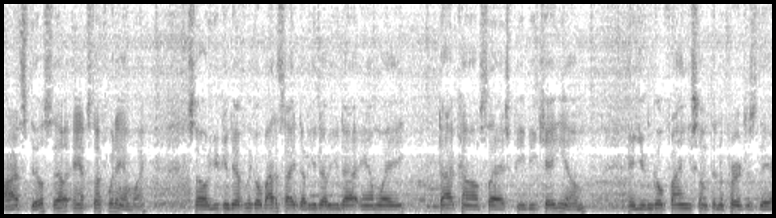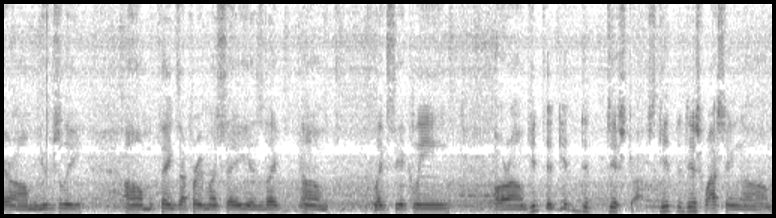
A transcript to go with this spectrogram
I still sell AMP stuff with Amway. So you can definitely go by the site www.amway.com slash pbkm and you can go find you something to purchase there. Um, usually um, things I pretty much say is like um, Legacy of Clean, or um, get the get the dish drops, get the dishwashing um,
